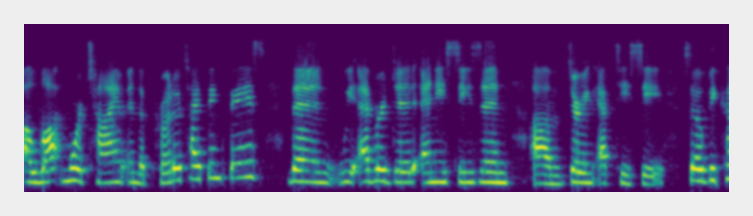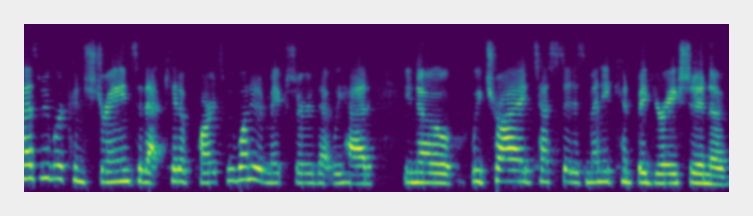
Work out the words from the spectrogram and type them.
a lot more time in the prototyping phase than we ever did any season um, during FTC. So because we were constrained to that kit of parts, we wanted to make sure that we had you know, we tried, tested as many configuration of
